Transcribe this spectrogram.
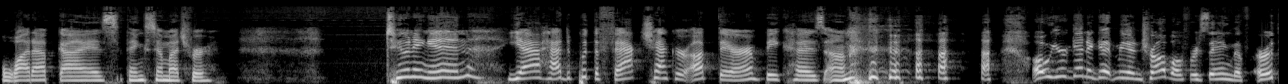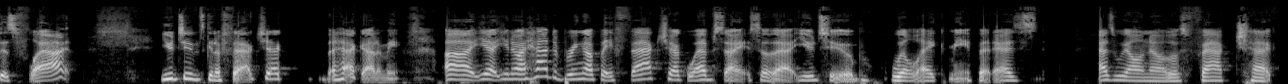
What up, guys? Thanks so much for tuning in. Yeah, had to put the fact checker up there because, um, oh, you're going to get me in trouble for saying the earth is flat. YouTube's going to fact check the heck out of me. Uh, yeah, you know, I had to bring up a fact check website so that YouTube will like me. But as, as we all know, those fact check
